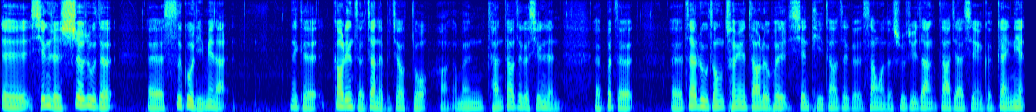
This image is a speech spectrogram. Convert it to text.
呃行人涉入的呃事故里面呢、那个高龄者占的比较多。啊，我们谈到这个行人呃不得呃，在路中穿越道路会先提到这个伤亡的数据，让大家先有一个概念。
